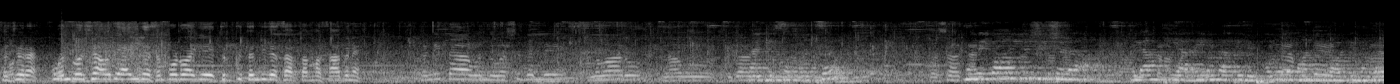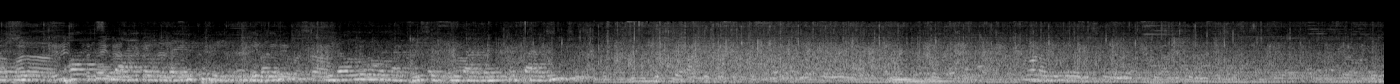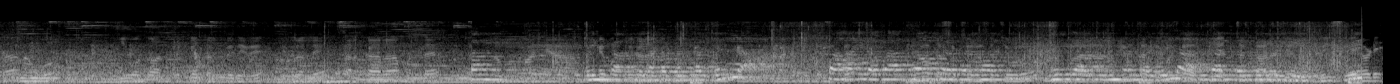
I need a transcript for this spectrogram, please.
ಸಚಿವರ ಒಂದು ವರ್ಷ ಅವಧಿ ಆಗಿದೆ ಸಂಪೂರ್ಣವಾಗಿ ತೃಪ್ತಿ ತಂದಿದೆ ಸರ್ ತಮ್ಮ ಸಾಧನೆ. ಖಂಡಿತ ಒಂದು ವರ್ಷದಲ್ಲಿ ಹಲವಾರು ನಾವು ಸುಧಾರಣೆ ಹೊಸ ನಾವು ಈ ಒಂದು ಹಂತಕ್ಕೆ ತಲುಪಿದ್ದೀವಿ. ಇದರಲ್ಲಿ ಸರ್ಕಾರ ಮತ್ತು ನಮ್ಮ ಮಾನ್ಯ ಮುಖ್ಯಮಂತ್ರಿಗಳಾಗಿರ್ಬೋದು ಉನ್ನತ ಶಿಕ್ಷಣ ಸಚಿವರು ಅತಿ ಹೆಚ್ಚು ಕಾಳಜಿಯನ್ನು ವಹಿಸಿ. ನೋಡಿ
